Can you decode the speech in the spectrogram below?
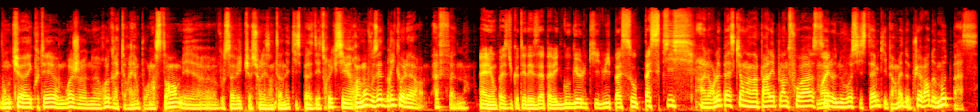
donc euh, écoutez, euh, moi je ne regrette rien pour l'instant, mais euh, vous savez que sur les internets il se passe des trucs. Si vraiment vous êtes bricoleur, have fun. Allez, on passe du côté des apps avec Google qui lui passe au passkey. Alors le passkey, on en a parlé plein de fois, c'est Ouais. le nouveau système qui permet de plus avoir de mots de passe.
